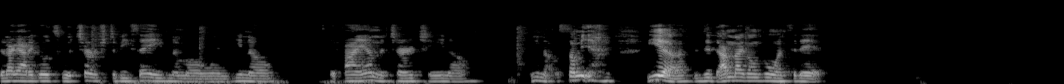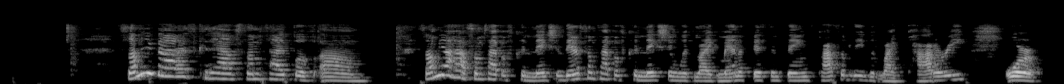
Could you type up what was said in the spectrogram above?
that I got to go to a church to be saved no more. And you know, if I am the church, and you know, you know, some, yeah, I'm not gonna go into that. Some of you guys could have some type of um some y'all have some type of connection. There's some type of connection with like manifesting things, possibly with like pottery, or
